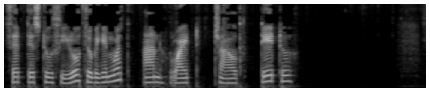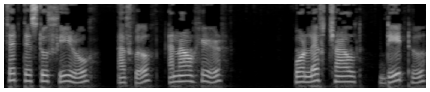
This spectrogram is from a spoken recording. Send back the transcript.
set this to 0 to begin with and right child data set this to 0 as well. And now here for left child data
